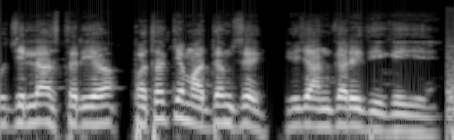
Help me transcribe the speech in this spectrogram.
व जिला स्तरीय पथक के माध्यम से ये जानकारी दी गई है।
